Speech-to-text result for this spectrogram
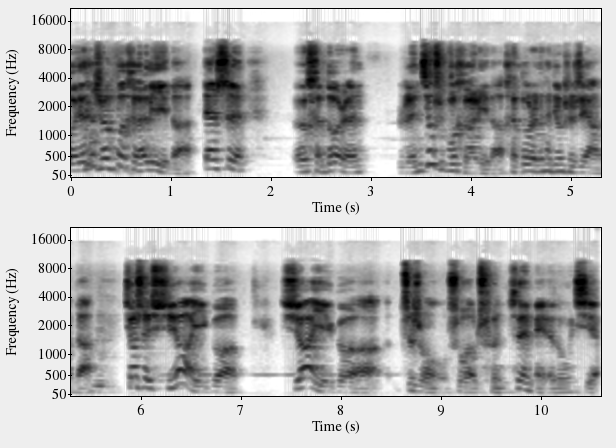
我觉得它是不合理的，但是呃，很多人人就是不合理的，很多人他就是这样的，嗯就是需要一个需要一个这种说纯粹美的东西。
